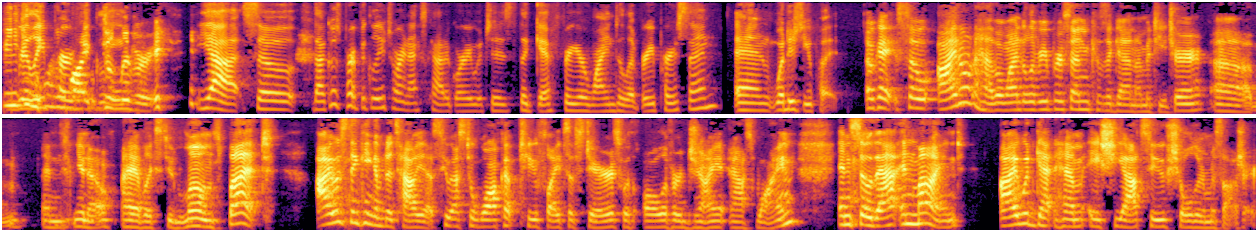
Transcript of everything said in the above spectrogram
really perfectly. Delivery. yeah. So that goes perfectly to our next category, which is the gift for your wine delivery person. And what did you put? Okay, so I don't have a wine delivery person because again, I'm a teacher, um, and you know I have like student loans. But I was thinking of Natalia's, who has to walk up two flights of stairs with all of her giant ass wine. And so, that in mind, I would get him a shiatsu shoulder massager.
